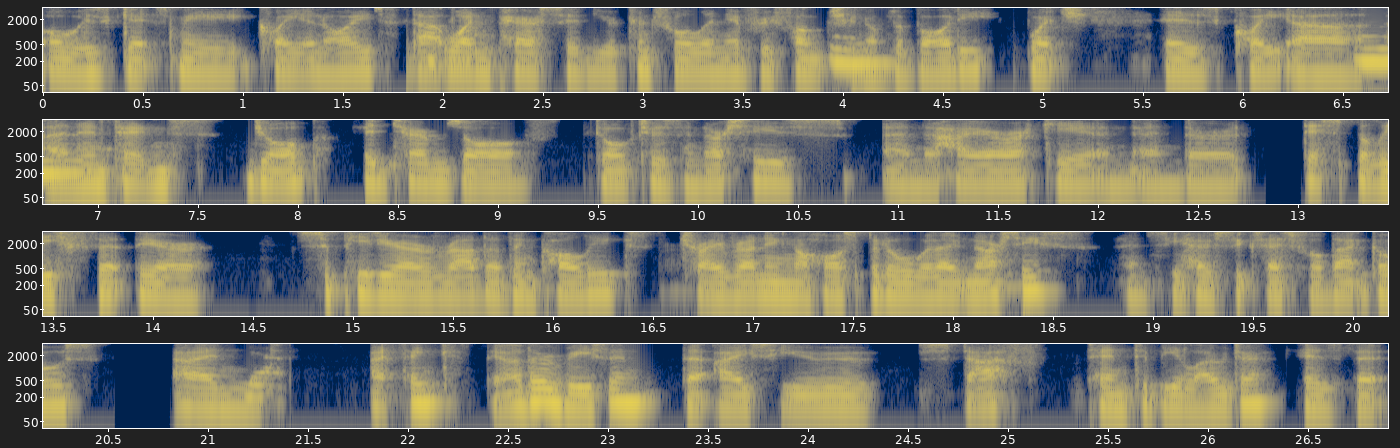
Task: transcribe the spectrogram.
always gets me quite annoyed. That one person, you're controlling every function mm. of the body, which is quite a, mm. an intense job in terms of doctors and nurses and the hierarchy and, and their disbelief that they're superior rather than colleagues. Try running a hospital without nurses and see how successful that goes. And yeah. I think the other reason that ICU staff tend to be louder is that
